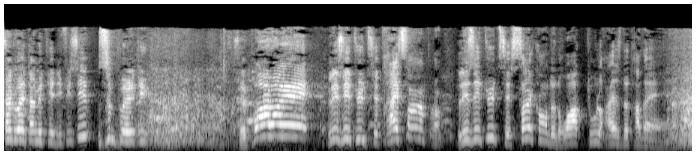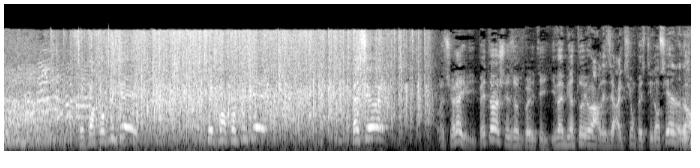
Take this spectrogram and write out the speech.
ça doit être un métier difficile, les hommes politiques. C'est pas vrai Les études, c'est très simple. Les études, c'est 5 ans de droit, tout le reste de travers. C'est pas compliqué. C'est pas compliqué. Monsieur, monsieur là, il pétoche les hommes politiques. Il va bientôt y avoir les érections pestilentielles, alors.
